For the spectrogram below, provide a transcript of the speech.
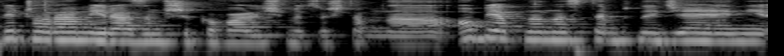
Wieczorami razem szykowaliśmy coś tam na obiad na następny dzień.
